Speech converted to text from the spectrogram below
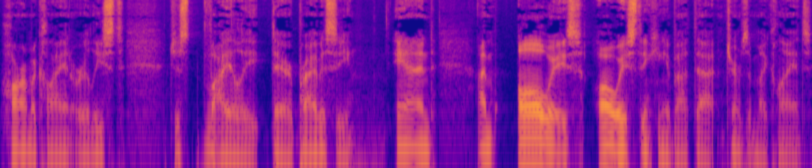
harm a client or at least just violate their privacy. And I'm always, always thinking about that in terms of my clients.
